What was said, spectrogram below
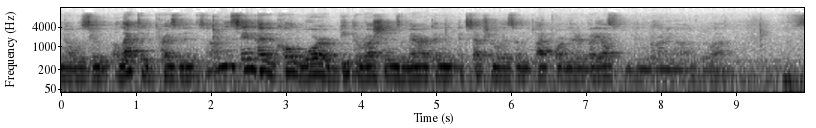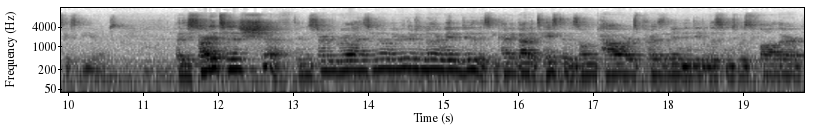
you know, was elected president on the same kind of Cold War, beat the Russians, American exceptionalism platform that everybody else had been running on for the last 60 years. But he started to shift and started to realize, you know, maybe there's another way to do this. He kind of got a taste of his own power as president. He didn't listen to his father.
